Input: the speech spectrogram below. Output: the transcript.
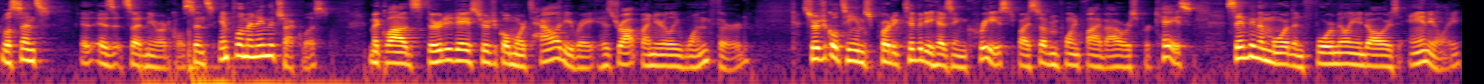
Well, since, as it said in the article, since implementing the checklist, McLeod's 30 day surgical mortality rate has dropped by nearly one third. Surgical teams' productivity has increased by 7.5 hours per case, saving them more than $4 million annually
